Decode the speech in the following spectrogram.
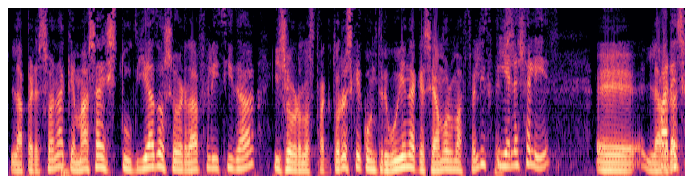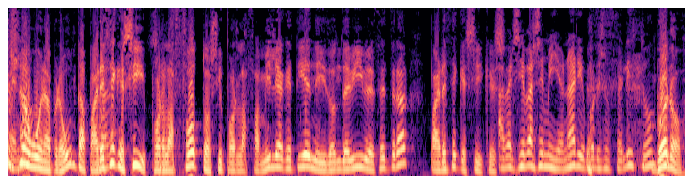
la persona que más ha estudiado sobre la felicidad y sobre los factores que contribuyen a que seamos más felices. ¿Y él es feliz? Eh, la verdad es que es ¿no? una buena pregunta. Parece que sí, por las fotos y por la familia que tiene y dónde vive, etcétera, parece que sí, que es A ver si va a ser millonario, por eso es feliz tú. Bueno,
